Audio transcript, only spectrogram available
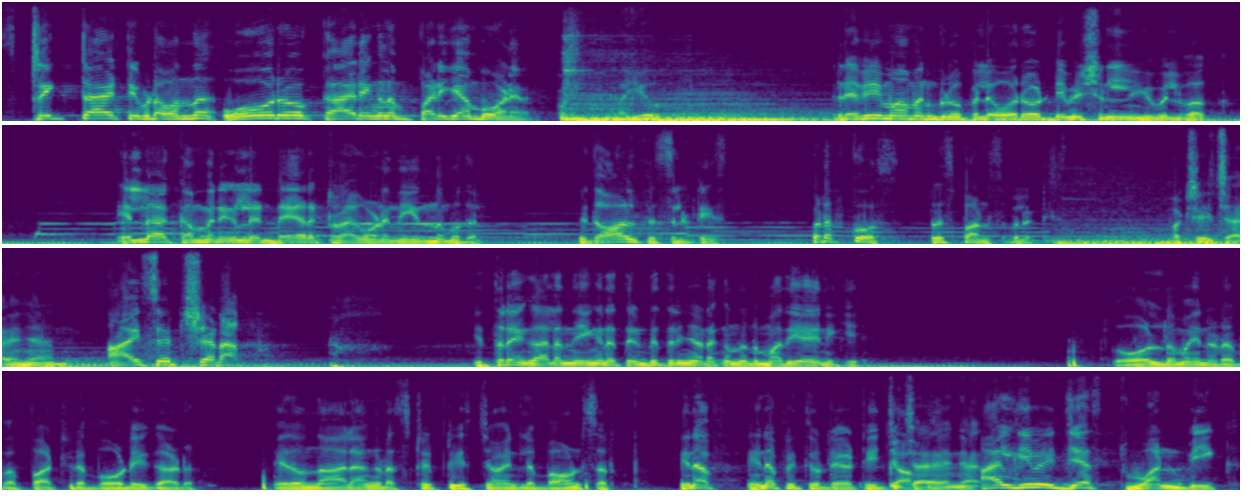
സ്ട്രിക്റ്റ് ആയിട്ട് ഇവിടെ വന്ന് ഓരോ കാര്യങ്ങളും പഠിക്കാൻ പോവാണ്. അയ്യോ. രവി മാമൻ ഗ്രൂപ്പിലെ ഓരോ ഡിവിഷനിലും യു വിൽ വർക്ക് എല്ലാ കമ്പനികളിലും ഡയറക്ടർ ആകുവാണ് നീ ഇന്ന് മുതൽ. With all facilities but of course responsibilities പക്ഷേ ചായ ഞാൻ ഐ സെറ്റ് അപ്പ് ഇത്രയും കാലം നീ ഇങ്ങനെ തെണ്ടിത്തിരിഞ്ഞ് നടക്കുന്നത് മതിയായി എനിക്ക്. ഗോൾഡ് മൈനയുടെ വെപ്പാട്ടിയുടെ ബോഡി ഗാർഡ് ഏതോ നാലാം കട സ്ട്രിപ്റ്റീസ് ജോയിന്റിലെ bouncer enough enough with dirty job teacher I give you just one week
